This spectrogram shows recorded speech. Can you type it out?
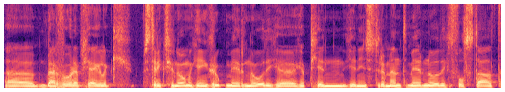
uh, daarvoor heb je eigenlijk strikt genomen geen groep meer nodig. je hebt geen, geen instrumenten meer nodig. Het volstaat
